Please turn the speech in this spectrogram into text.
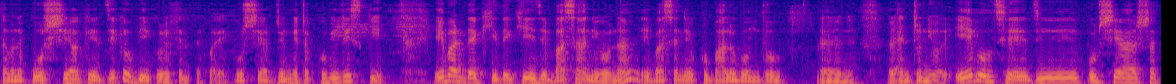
তার মানে পোর্শিয়াকে যে কেউ বিয়ে করে ফেলতে পারে। পোর্শিয়ার জন্য এটা খুবই রিস্কি। এবার দেখি দেখি যে বাসানিও, না? এই বাসানিও খুব ভালো বন্ধু অ্যান্টোনিওর। এ বলছে যে পোর্শিয়ার সাথে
